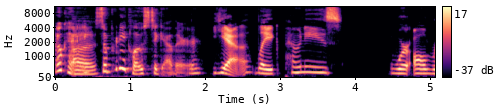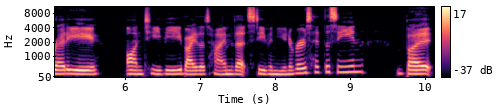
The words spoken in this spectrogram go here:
Okay, Uh, so pretty close together. Yeah, like ponies were already on TV by the time that Steven Universe hit the scene, but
